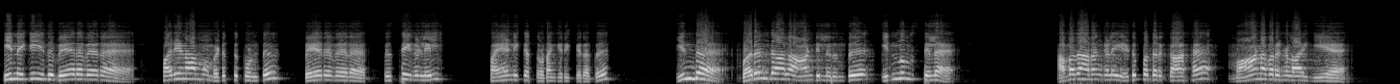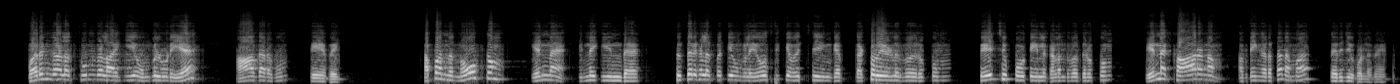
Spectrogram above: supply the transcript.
இன்னைக்கு இது வேற வேற பரிணாமம் எடுத்துக்கொண்டு வேற வேற திசைகளில் பயணிக்க தொடங்கியிருக்கிறது. இந்த வருங்கால ஆண்டிலிருந்து இன்னும் சில அவதாரங்களை எடுப்பதற்காக மாணவர்களாகிய வருங்கால தூண்களாகிய உங்களுடைய ஆதரவும் தேவை. அப்ப அந்த நோக்கம் என்ன? இன்னைக்கு இந்த சித்தர்களை பத்தி உங்களை யோசிக்க வச்சு இங்க கட்டுரை எழுதுவதற்கும் பேச்சு போட்டியில் கலந்துவதற்கும் என்ன காரணம் அப்படிங்கறத நம்ம தெரிஞ்சு கொள்ள வேண்டும்.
